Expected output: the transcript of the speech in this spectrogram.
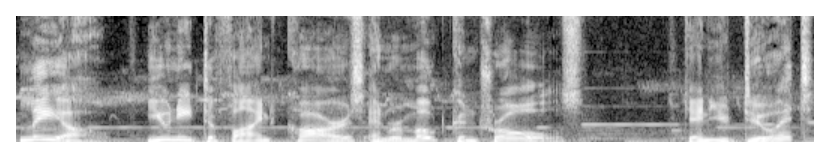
Leo, you need to find cars and remote controls. Can you do it?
